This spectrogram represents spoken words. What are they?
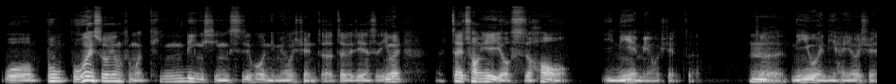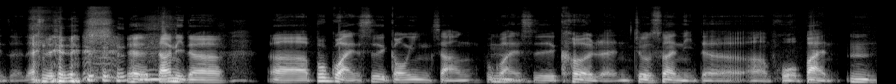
我不不会说用什么听令行事，或你没有选择这件事，因为在创业有时候你也没有选择，就你以为你很有选择，但是 当你的。呃，不管是供应商，不管是客人，嗯、就算你的呃伙伴，嗯，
